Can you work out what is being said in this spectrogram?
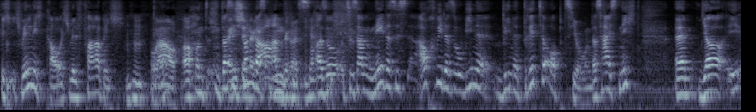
Ich, ich will nicht grau, ich will farbig. Mhm. Wow. Oh, und, und das ist schon was anderes. Ja. Also zu sagen, nee, das ist auch wieder so wie eine, wie eine dritte Option. Das heißt nicht, ähm, ja, ich,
